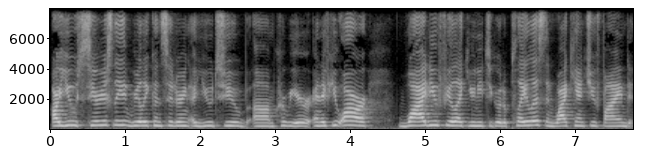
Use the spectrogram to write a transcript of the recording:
are you seriously really considering a YouTube um, career? And if you are, why do you feel like you need to go to playlist and why can't you find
